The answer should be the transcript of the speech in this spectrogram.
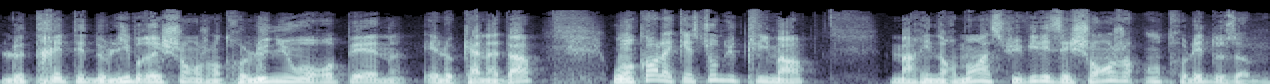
le traité de libre-échange entre l'Union européenne et le Canada, ou encore la question du climat. Marie Normand a suivi les échanges entre les deux hommes.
